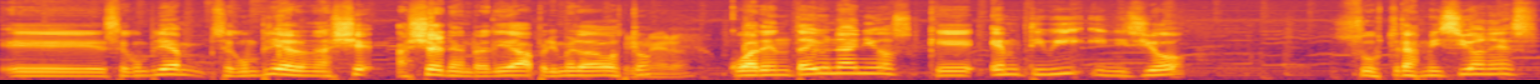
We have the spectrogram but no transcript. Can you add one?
Eh, se, cumplían, se cumplieron ayer, en realidad, primero de agosto, 41 años que MTV inició sus transmisiones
